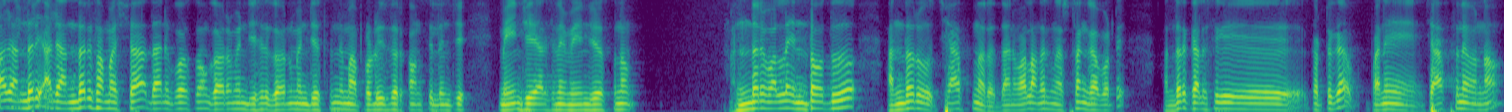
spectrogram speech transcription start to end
అది అందరి అది అందరి సమస్య. దానికోసం గవర్నమెంట్ చేసేది గవర్నమెంట్ చేస్తుంది. మా ప్రొడ్యూసర్ కౌన్సిల్ నుంచి మేం చేయాల్సినవి మేం చేస్తున్నాం. అందరి వల్ల ఎంత అవుతుందో అందరూ చేస్తున్నారు. దానివల్ల అందరికి నష్టం కాబట్టి అందరూ కలిసి కట్టుగా పని చేస్తూనే ఉన్నాం.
